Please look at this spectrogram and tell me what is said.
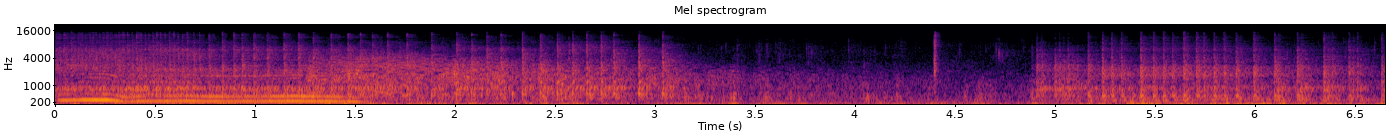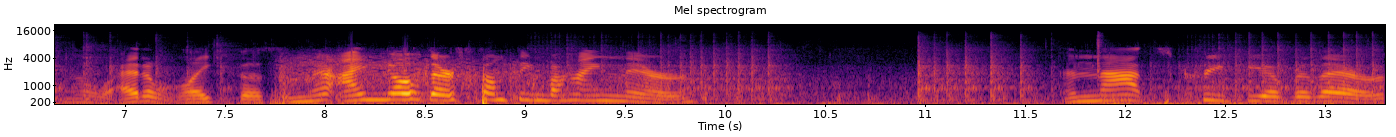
Mm. No, I don't like this. There, I know there's something behind there. And that's creepy over there.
